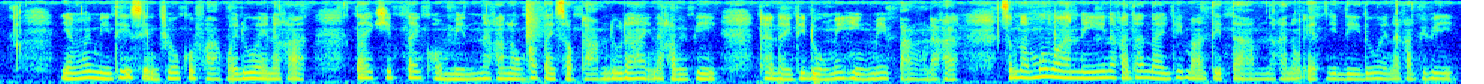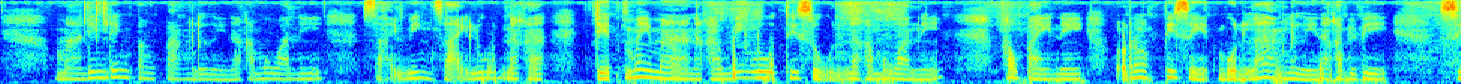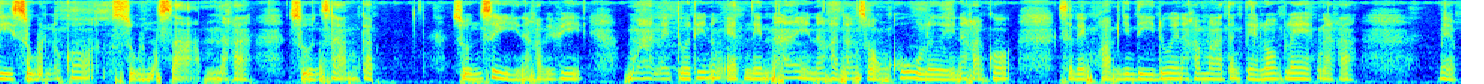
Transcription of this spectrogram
ยังไม่มีที่เสี่ยงโชคก็ฝากไว้ด้วยนะคะ ใต้คลิปใต้คอมเมนต์นะคะ ลองเข้าไปสอบถามดูได้นะคะพี่ๆท่านใดที่ดวงไม่หิงไม่ปังนะคะสำหรับเมื่อวานนี้นะคะ ท่านใดที่มาติดตามนะคะน้องเอดยินดีด้วยนะคะพี่ๆมาเด้งเด้งๆปังเลยนะคะ เมื่อวานนี้สายวิ่งสายลูดนะคะเจ็ดไม่มานะคะ วิ่งลูดที่ศูนย์นะคะ เมื่อวานนี้เข้าไปในรอบพิเศษบนล่างเลยนะคะพี่ๆ40 แล้วก็ 03 นะคะ 03 กับ 04 นะคะพี่ๆมาในตัวที่น้องแอดเน้นให้นะคะ ทั้งสองคู่เลยนะคะ ก็แสดงความยินดีด้วยนะคะ มาตั้งแต่รอบแรกนะคะ แบบ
